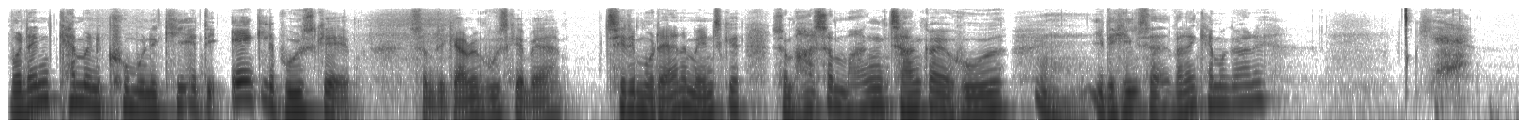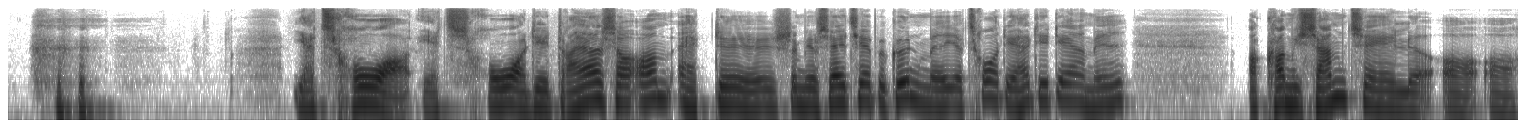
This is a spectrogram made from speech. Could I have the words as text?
Hvordan kan man kommunikere det enkelte budskab, som det gamle budskab er, til det moderne menneske, som har så mange tanker i hovedet mm. i det hele taget? Hvordan kan man gøre det? Jeg tror, jeg tror, det drejer sig om, at, øh, som jeg sagde til at begynde med, jeg tror, det er det der med at komme i samtale og, og,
